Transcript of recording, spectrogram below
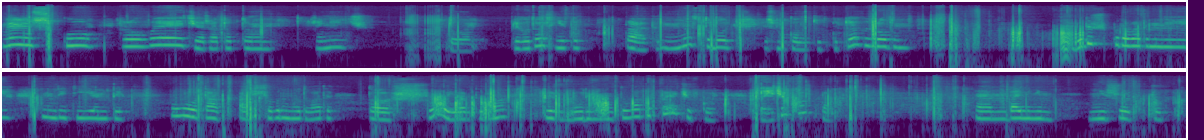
Ну, скоро вечора, тобто вже ніч. То приготуєш їсти. Так, ми з тобою з Миколи тут таке зробимо. Будеш подавати мені інгредієнти? О, так, а що будемо готувати? Та що, як дома? Ми ж будемо готувати печивко. Печивко? Так. Ем, дай мені мішочок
